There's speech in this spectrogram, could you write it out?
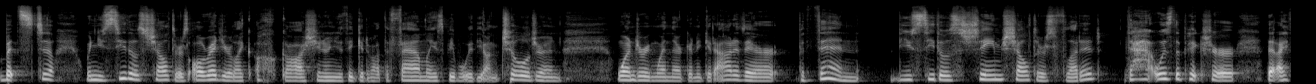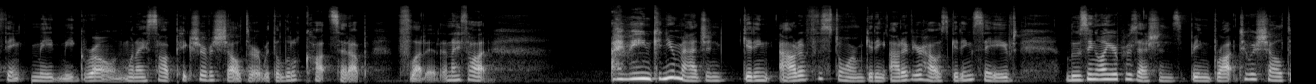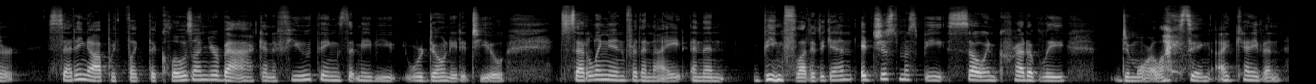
But still, when you see those shelters, already you're like, oh gosh, you know, and you're thinking about the families, people with young children, wondering when they're going to get out of there. But then you see those same shelters flooded. That was the picture that I think made me groan when I saw a picture of a shelter with a little cot set up flooded. And I thought, I mean, can you imagine getting out of the storm, getting out of your house, getting saved, losing all your possessions, being brought to a shelter, setting up with like the clothes on your back and a few things that maybe were donated to you, settling in for the night, and then being flooded again? It just must be so incredibly demoralizing. I can't even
